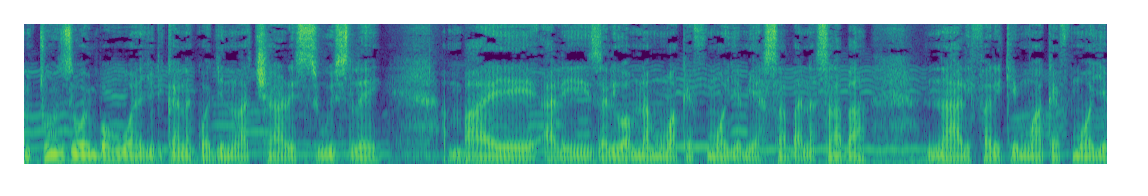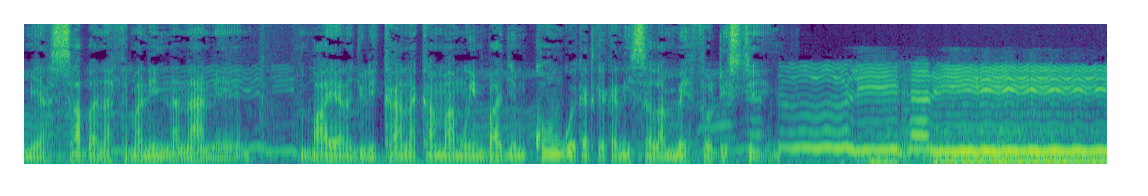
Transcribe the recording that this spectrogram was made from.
mtunzi wa wimbo huu anajulikana kwa jina la charles wisley ambaye alizaliwa mnamo mwaka 1707 na alifariki mwaka 1788 ambaye anajulikana kama mwimbaji mkongwe katika kanisa la methodisti heri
